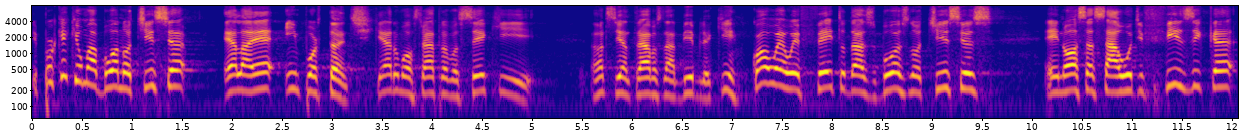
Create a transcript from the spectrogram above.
e por que que uma boa notícia ela é importante? Quero mostrar para você que antes de entrarmos na Bíblia aqui, qual é o efeito das boas notícias em nossa saúde física,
